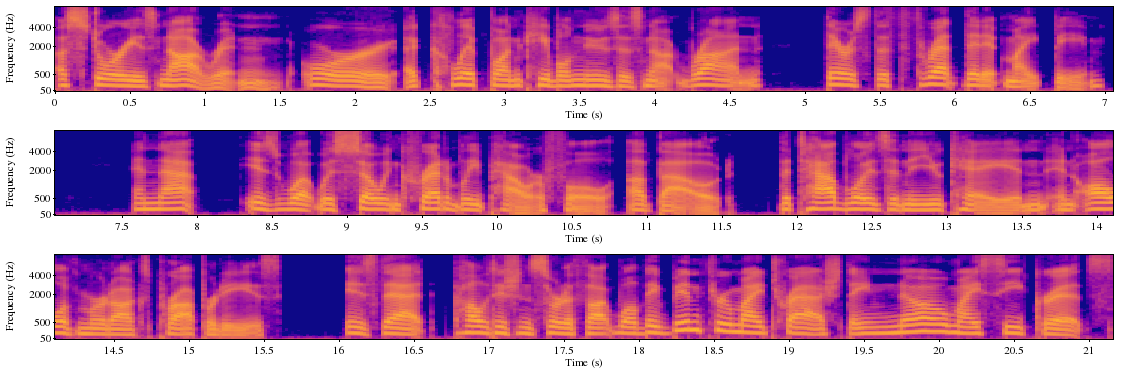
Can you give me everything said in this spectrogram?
a story is not written or a clip on cable news is not run, there's the threat that it might be. And that is what was so incredibly powerful about the tabloids in the UK and, and all of Murdoch's properties is that politicians sort of thought, well, they've been through my trash, they know my secrets,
